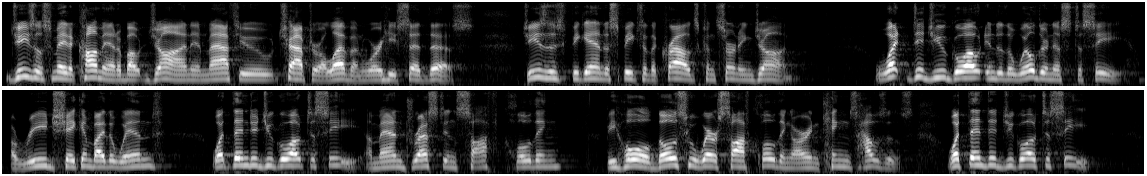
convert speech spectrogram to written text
Jesus made a comment about John in Matthew chapter 11 where he said this Jesus began to speak to the crowds concerning John. What did you go out into the wilderness to see? A reed shaken by the wind? What then did you go out to see? A man dressed in soft clothing? Behold, those who wear soft clothing are in kings' houses. What then did you go out to see?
